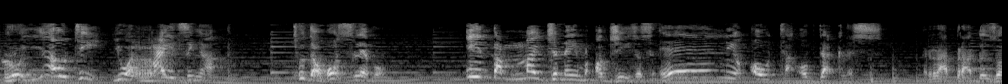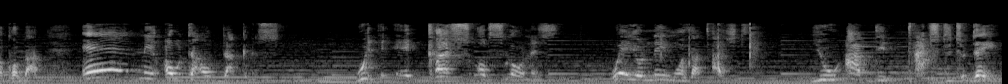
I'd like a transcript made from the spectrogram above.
royalty, you are rising up to the host level. In the mighty name of Jesus, any altar of darkness, any altar of darkness with a curse of slowness where your name was attached, you are detached today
